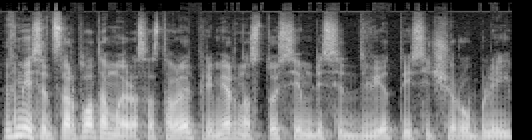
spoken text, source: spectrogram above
В месяц зарплата мэра составляет примерно 172 тысячи рублей.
